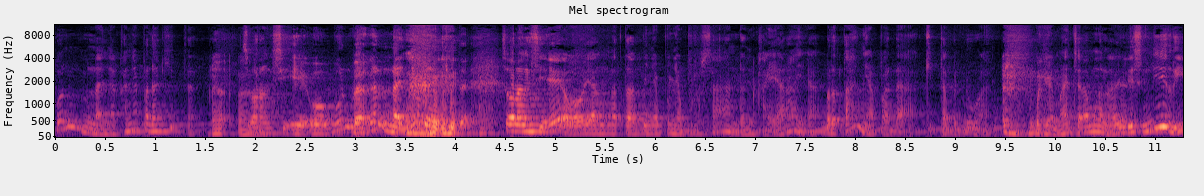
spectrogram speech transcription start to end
pun menanyakannya pada kita. Seorang CEO pun bahkan menanya pada kita. Seorang CEO yang notabene punya perusahaan dan kaya raya bertanya pada kita berdua bagaimana cara mengenali diri sendiri.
